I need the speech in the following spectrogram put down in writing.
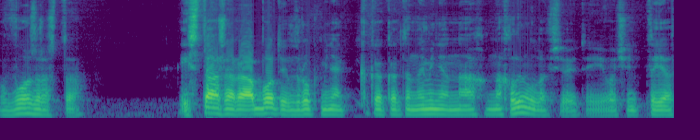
возраста и стажа работы вдруг меня как-то на меня нахлынуло все это. И очень-то я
